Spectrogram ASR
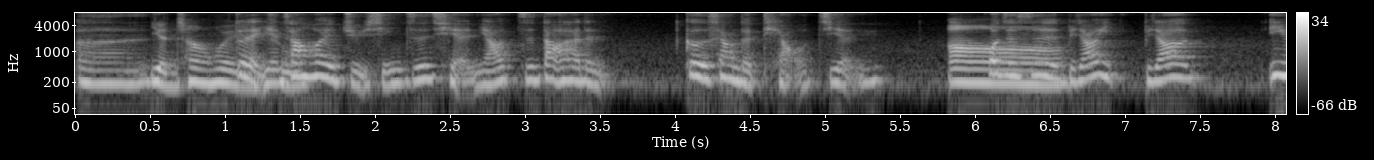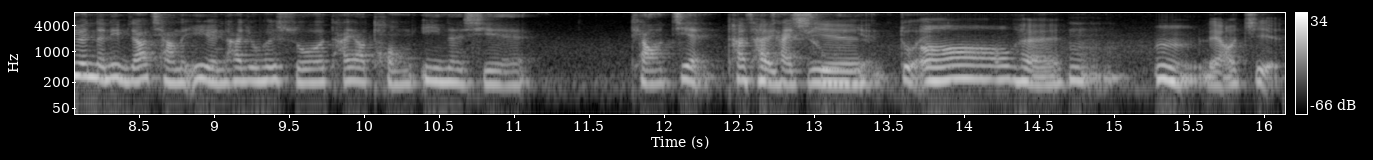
嗯、演唱会对，演唱会举行之前，你要知道他的各项的条件，哦，或者是比较比较议员能力比较强的艺人，他就会说他要同意那些条件，他才才出接演。对，哦，OK，嗯嗯，了解。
